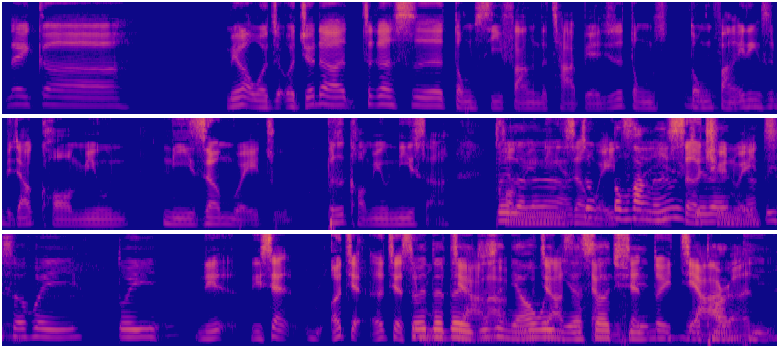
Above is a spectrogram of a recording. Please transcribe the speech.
那个没有，我觉我觉得这个是东西方的差别，就是东东方一定是比较 communism 为主，不是 communism 啊，，communism 为主，以社群为主。社会。对你你先，而且而且是对对对，儒家啦就是你要儒为你的社家思想你先群、对家人，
